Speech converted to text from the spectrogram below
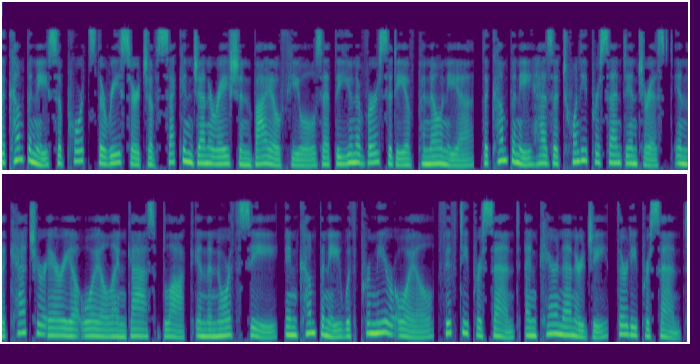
The company supports the research of second-generation biofuels at the University of Pannonia. The company has a 20% interest in the Catcher Area oil and gas block in the North Sea, in company with Premier Oil 50% and Cairn Energy 30%.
